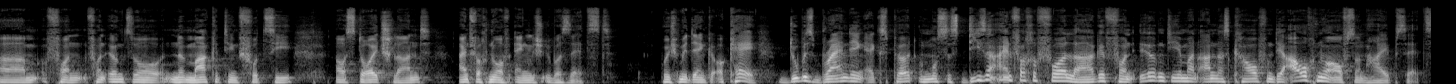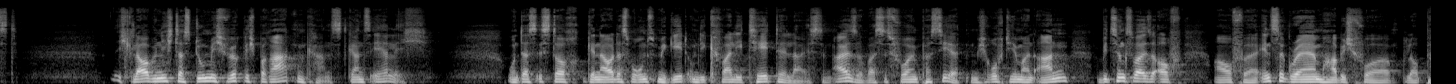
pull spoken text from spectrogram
ähm, von, von irgend so einem Marketing-Fuzzi aus Deutschland, einfach nur auf Englisch übersetzt. Wo ich mir denke, okay, du bist Branding-Expert und musstest diese einfache Vorlage von irgendjemand anders kaufen, der auch nur auf so einen Hype setzt ich glaube nicht, dass du mich wirklich beraten kannst, ganz ehrlich. Und das ist doch genau das, worum es mir geht, um die Qualität der Leistung. Also, was ist vorhin passiert? Mich ruft jemand an, beziehungsweise auf, auf äh, Instagram habe ich vor, glaub,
